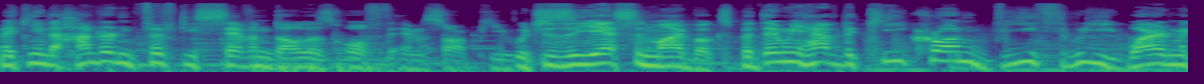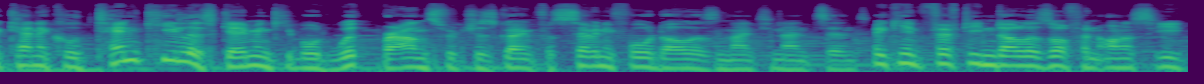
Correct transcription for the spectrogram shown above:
making it $157 off the MSRP, which is a yes in my books. But then we have the Keychron V3 wired mechanical 10 keyless gaming keyboard with brown switches going for $74.99, making it $15 off. And honestly,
